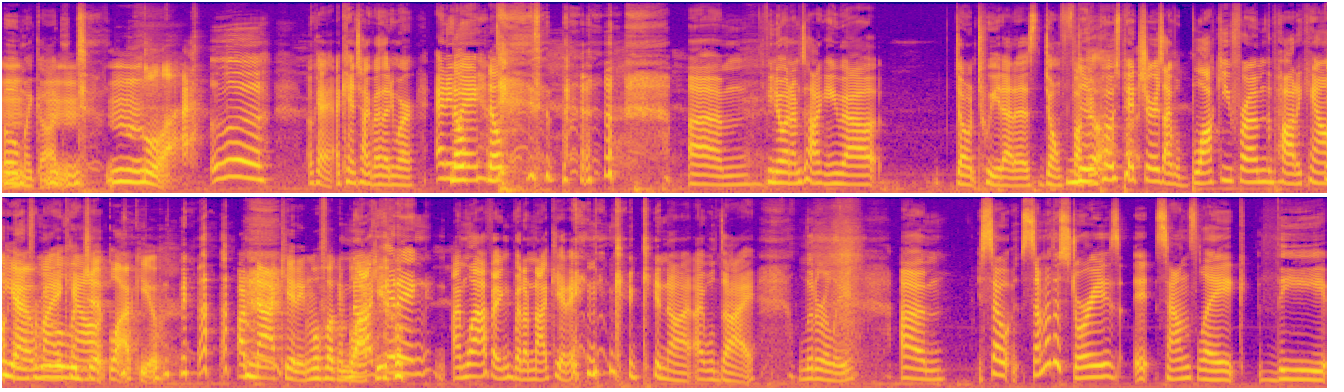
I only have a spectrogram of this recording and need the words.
Oh my god. Mm, blah. Ugh. Okay, I can't talk about that anymore. Anyway, Nope. Nope. um, if you know what I'm talking about, don't tweet at us. Don't fucking No. post pictures. I will block you from the pod account. yeah, and from we my will account. legit block you. I'm not kidding. We'll fucking block Not you. Not kidding. I'm laughing, but I'm not kidding. Cannot. I will die, literally. Um, so some of the stories, it sounds like the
